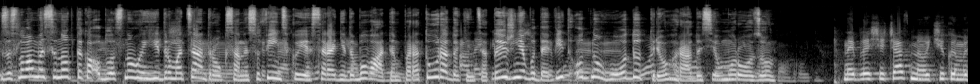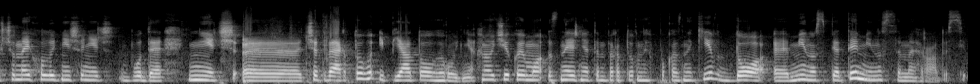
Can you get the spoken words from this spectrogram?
За словами синоптика обласного гідрометцентру Оксани Софінської, середньодобова температура до кінця тижня буде від 1 до 3 градусів морозу. Найближчий час ми очікуємо, що найхолодніша ніч буде ніч 4 е, і 5 грудня. Ми очікуємо зниження температурних показників до е, мінус 5, мінус 7 градусів.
